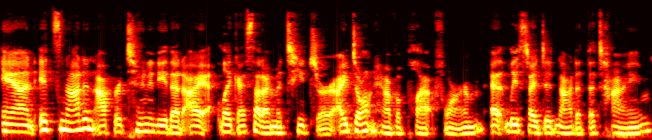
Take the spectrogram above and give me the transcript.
And it's not an opportunity that I, like I said, I'm a teacher. I don't have a platform. At least I did not at the time.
